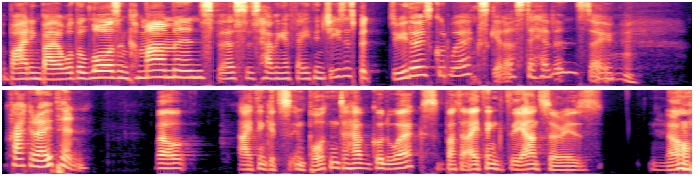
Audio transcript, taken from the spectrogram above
abiding by all the laws and commandments versus having a faith in Jesus. But do those good works get us to heaven? So crack it open. Well, I think it's important to have good works, but I think the answer is no.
